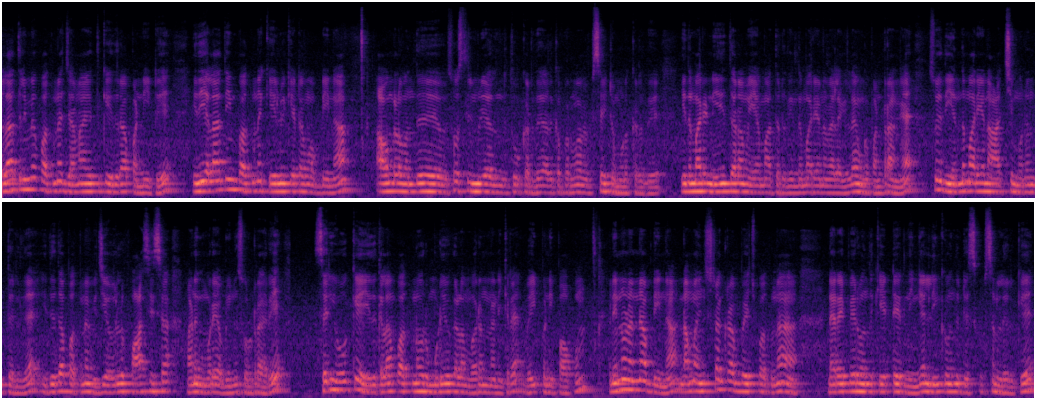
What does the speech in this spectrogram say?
எல்லாத்துலேயுமே பார்த்தோன்னா ஜனநாயகத்துக்கு எதிராக பண்ணிட்டு இது எல்லாத்தையும் பார்த்தோன்னா கேள்வி கேட்டோம் அப்படின்னா அவங்கள வந்து சோசியல் மீடியாவிலேருந்து தூக்குறது அதுக்கப்புறமா வெப்சைட்டை முடக்கிறது இந்த மாதிரி நிதி தராமல் ஏமாத்துறது இந்த மாதிரியான வேலைகளை அவங்க பண்ணுறாங்க ஸோ இது எந்த மாதிரியான ஆட்சி முறைன்னு தெரியுது இதுதான் பார்த்தோன்னா விஜய் அவர்கள் பாசிச அணுகுமுறை அப்படின்னு சொல்கிறாரு சரி ஓகே இதுக்கெல்லாம் பார்த்தோன்னா ஒரு முடிவு காலம் வரும்னு நினைக்கிறேன். வெயிட் பண்ணி பார்ப்போம். இன்னொன்று என்ன அப்படின்னா நம்ம இன்ஸ்டாகிராம் பேஜ் பார்த்தோன்னா நிறைய பேர் வந்து கேட்டே இருந்தீங்க. லிங்க் வந்து டிஸ்கிரிப்ஷனில் இருக்குது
